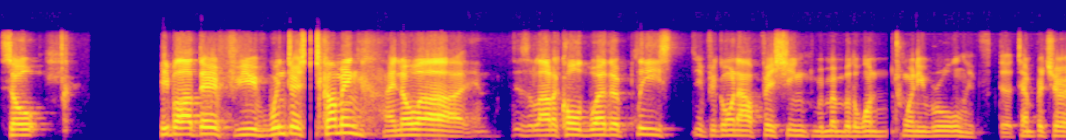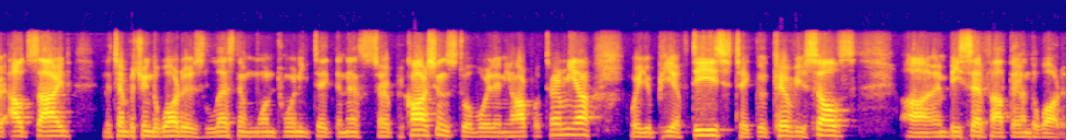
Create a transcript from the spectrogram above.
So, people out there, if you winter's coming, I know uh, there's a lot of cold weather. Please, if you're going out fishing, remember the 120 rule. If the temperature outside the temperature in the water is less than 120, take the necessary precautions to avoid any hypothermia. Wear your PFDs, take good care of yourselves, uh, and be safe out there in the water.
